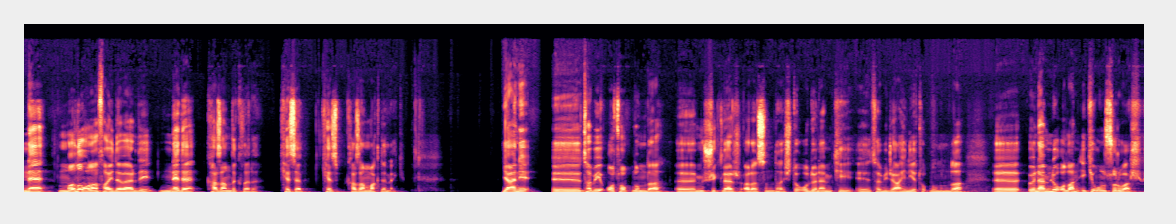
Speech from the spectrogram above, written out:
Ne malı ona fayda verdi ne de kazandıkları. Kesep, kesp kazanmak demek. Yani e, tabii o toplumda e, müşrikler arasında işte o dönemki e, tabii cahiliye toplumunda e, önemli olan iki unsur var.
